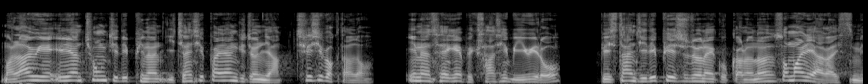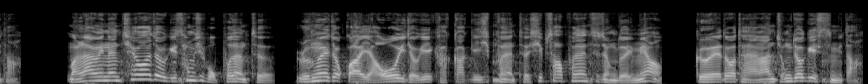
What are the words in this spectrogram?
말라위의 1년 총 GDP는 2018년 기준 약 70억 달러, 이는 세계 142위로 비슷한 GDP 수준의 국가로는 소말리아가 있습니다. 말라위는 체화족이 35%, 루메족과 야오이족이 각각 20%, 14% 정도이며 그 외에도 다양한 종족이 있습니다.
